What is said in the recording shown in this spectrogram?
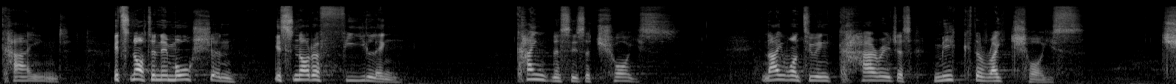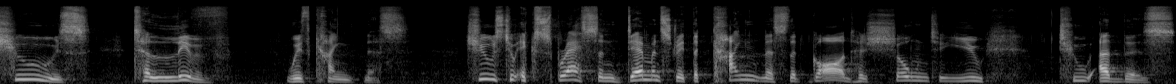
kind. It's not an emotion, it's not a feeling. Kindness is a choice. And I want to encourage us make the right choice. Choose to live with kindness. Choose to express and demonstrate the kindness that God has shown to you to others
